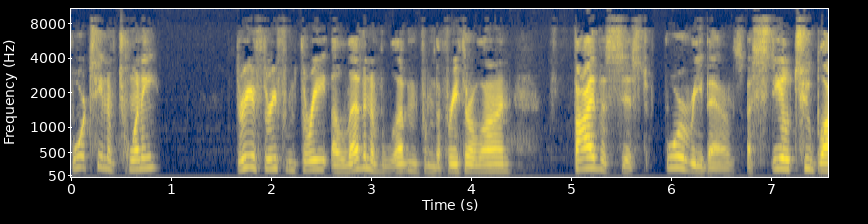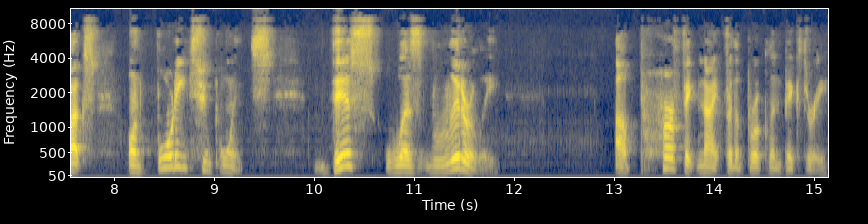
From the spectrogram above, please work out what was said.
14 of 20, 3 of 3 from 3, 11 of 11 from the free throw line, 5 assists, 4 rebounds, a steal, 2 blocks on 42 points. This was literally a perfect night for the Brooklyn Big 3.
